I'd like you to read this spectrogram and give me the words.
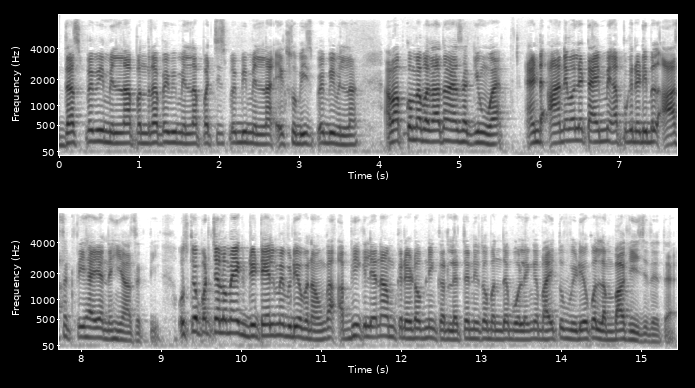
दस पे भी मिलना, पंद्रह पे भी मिलना, पच्चीस पे भी मिलना, एक सौ बीस पे भी मिलना। अब आपको मैं बताता हूँ ऐसा क्यों हुआ है। एंड आने वाले टाइम में अपग्रेडेबल आ सकती है या नहीं आ सकती। उसके ऊपर चलो मैं एक डिटेल में वीडियो बनाऊँगा। अभी के लिए ना हम क्रेड ओपनिंग कर लेते, नहीं तो बंदे बोलेंगे, भाई तू वीडियो को लंबा खींच देता है।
